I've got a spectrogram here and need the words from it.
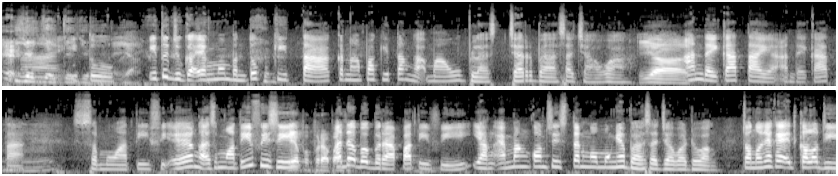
Iya, Nah, iya, iya, iya. itu Iya. itu juga yang membentuk kita kenapa kita nggak mau belajar bahasa Jawa. Iya. Andai kata ya, andai kata Hmm. semua TV, eh nggak semua TV sih. Iya, beberapa Ada beberapa TV yang emang konsisten ngomongnya bahasa Jawa doang. Contohnya kayak kalau di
